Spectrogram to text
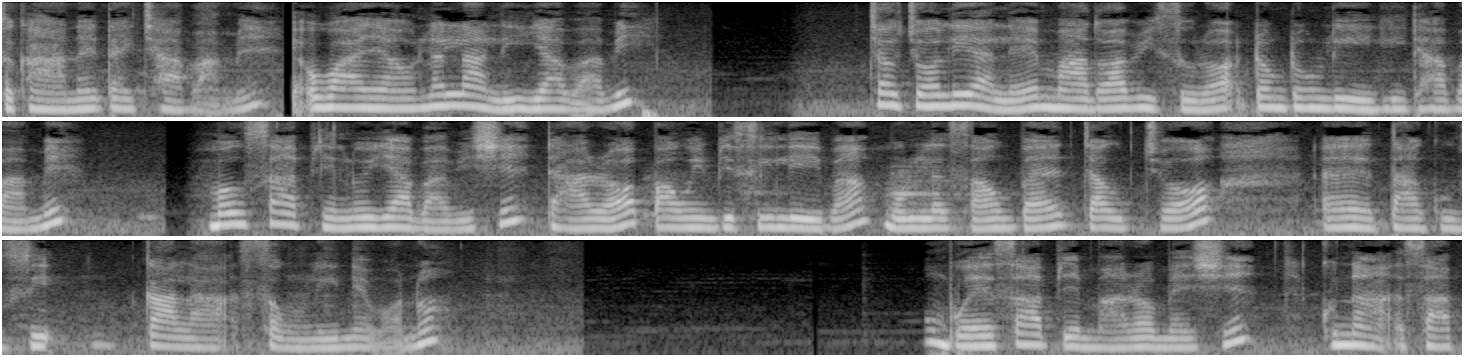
စကားနဲ့တိုက်ချပါမယ်။အဝါရောင်လှလှလေးရပါပြီ။ ကြောက်ကြောလေးကလည်းမာသွားပြီဆိုတော့တုံတုံလေးလှီထားပါမယ်။မုတ်စပြင်လို့ရပါပြီရှင်။ဒါကတော့ပါဝင်ပစ္စည်းလေးပါ။မုတ်လက်ဆောင်ဘတ်ကြောက်ကြောအဲတာကူစီကာလာအစုံလေးနဲ့ပေါ့နော်။ဘွဲစပြင်มาတော့မယ်ရှင်။ခုနအစာပ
